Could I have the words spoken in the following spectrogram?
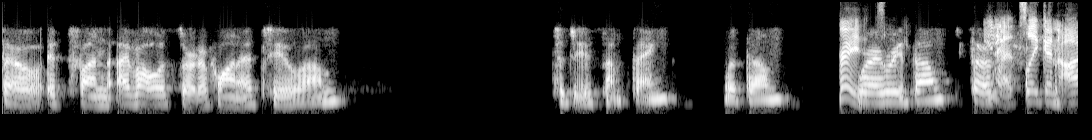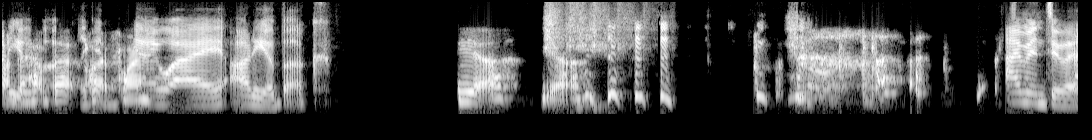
So it's fun. I've always sort of wanted to, um, to do something with them right where I it's- read them. So yeah it's like an audio have that like platform. a diy audiobook yeah, yeah. i'm into it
